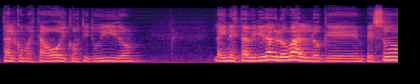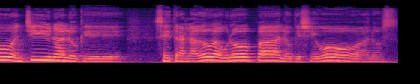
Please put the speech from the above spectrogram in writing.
tal como está hoy constituido. La inestabilidad global, lo que empezó en China, lo que se trasladó a Europa, lo que llegó a los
